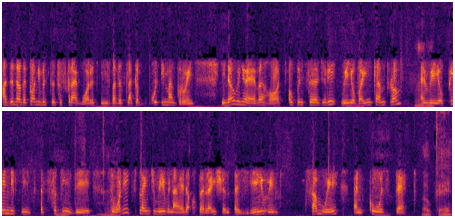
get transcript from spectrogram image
I don't know, they can't even describe what it is, but it's like a ball in my groin. You know, when you have a heart open surgery, where your vein comes from and where your appendix is, it's sitting there. So what he explained to me when I had an operation, a hair went somewhere and caused that. Okay.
